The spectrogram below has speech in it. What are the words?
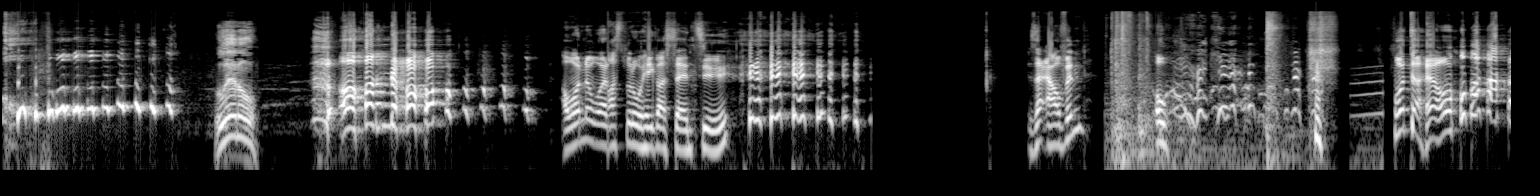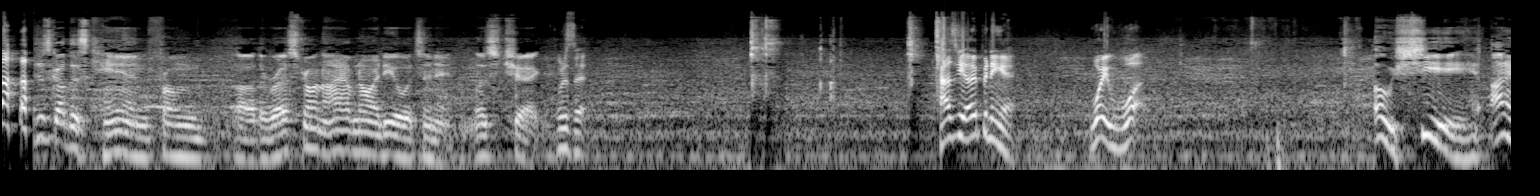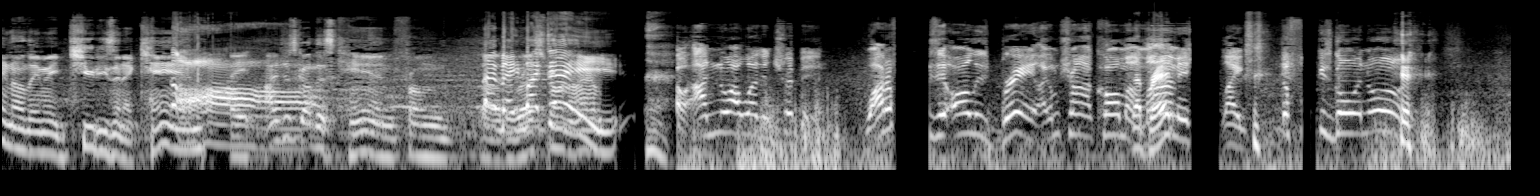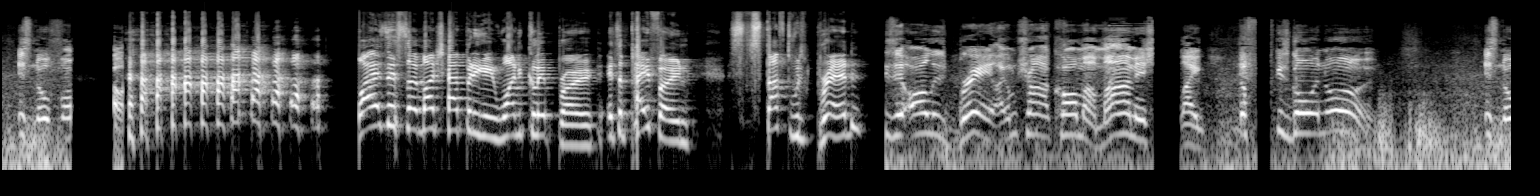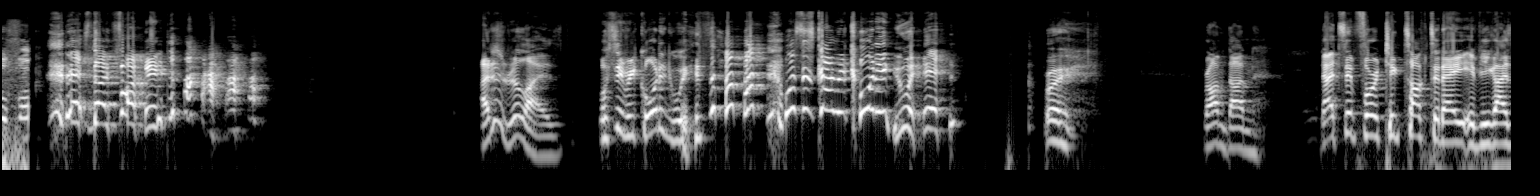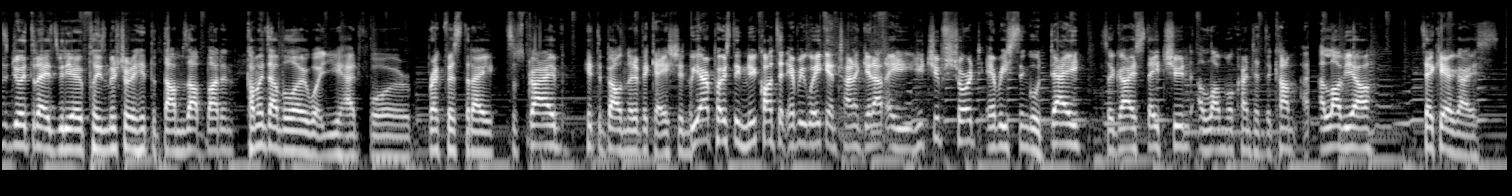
Little. Oh no! I wonder what hospital he got sent to. Is that Alvin? Oh. what the hell? I just got this can from uh, the restaurant. I have no idea what's in it. Let's check. What is it? How's he opening it? Wait, what? Oh shit! I didn't know they made cuties in a can. Aw. Hey, I just got this can from uh, That made my restaurant. I have- day! Oh, I knew I wasn't tripping. Why the f is it all this bread? Like I'm trying to call my That mom bread? and sh- like the f is going on? it's no phone. Why is there so much happening in one clip, bro? It's a payphone stuffed with bread. Is it all this bread? Like I'm trying to call my mom and like the is going on? It's no phone. There's no phone. I just realized. What's he recording with? What's this guy recording with? Bro. Bro, I'm done. That's it for TikTok today. If you guys enjoyed today's video, please make sure to hit the thumbs up button. Comment down below what you had for breakfast today. Subscribe, hit the bell notification. We are posting new content every week and trying to get out a YouTube short every single day. So guys, stay tuned. A lot more content to come. I love y'all. Take care, guys.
